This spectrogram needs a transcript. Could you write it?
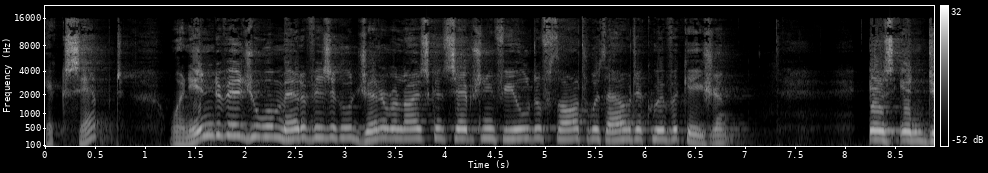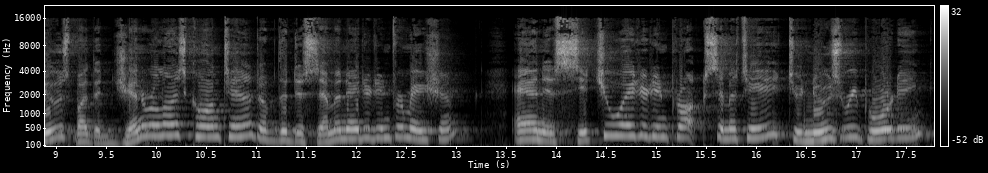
except when individual metaphysical generalized conception field of thought without equivocation is induced by the generalized content of the disseminated information and is situated in proximity to news reporting,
